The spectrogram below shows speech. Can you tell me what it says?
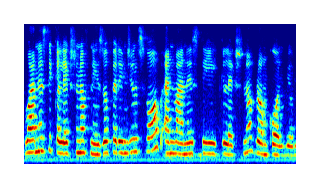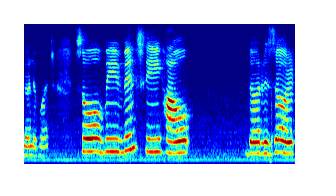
One is the collection of nasopharyngeal swab and one is the collection of bronchoalveolar lavage. So we will see how the result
